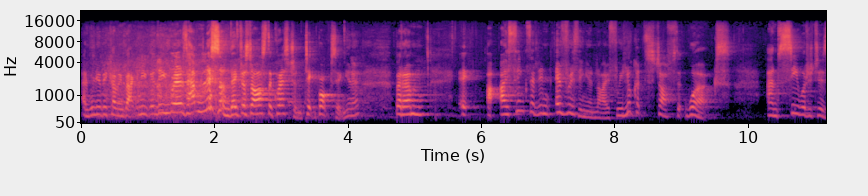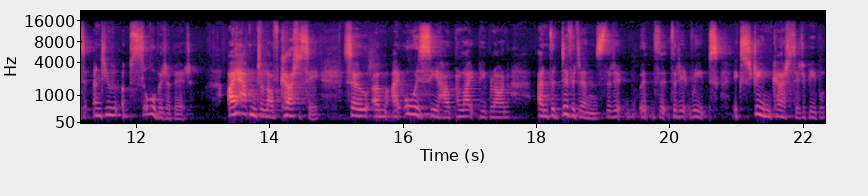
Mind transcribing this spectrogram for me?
And will you be coming back? And you, and you realize, haven't listened. They've just asked the question, tick boxing, you know. But um, I think that in everything in life, we look at stuff that works and see what it is, and you absorb it a bit. I happen to love courtesy, so um, I always see how polite people are and, and the dividends that it, that, that it reaps, extreme courtesy to people.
